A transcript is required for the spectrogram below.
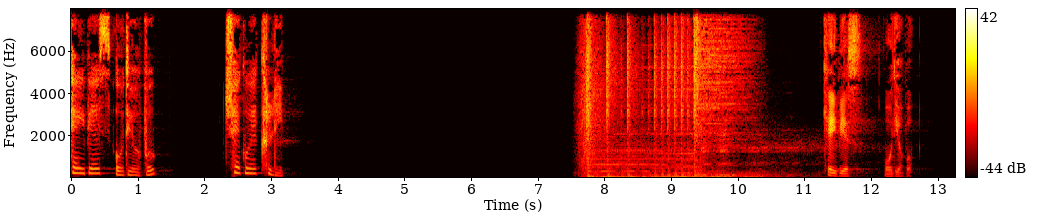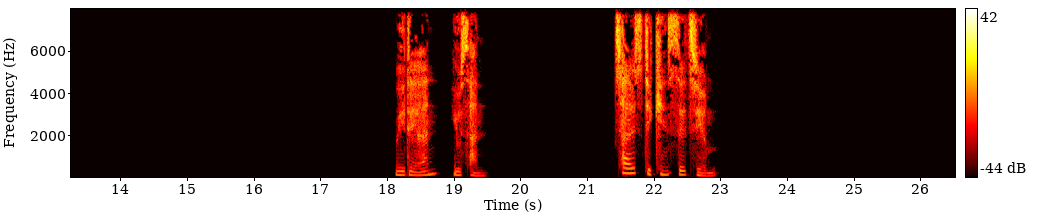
KBS 오디오북 최고의 클립. KBS 오디오북. 위대한 유산. 찰스 디킨스 지음.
